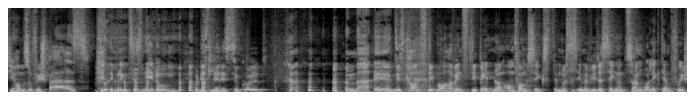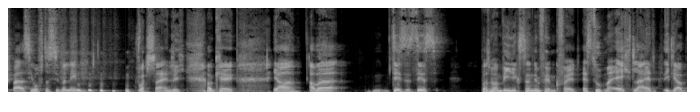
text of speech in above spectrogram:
die haben so viel Spaß, bitte bringt es nicht um und das Lied ist so gut. Nein. Und das kannst du nicht machen, wenn du die Band nur am Anfang siehst. Dann musst du es immer wieder singen und sagen, wow, die haben voll Spaß, ich hoffe, dass sie überleben. Wahrscheinlich. Okay. Ja, aber das ist das, was mir am wenigsten an dem Film gefällt. Es tut mir echt leid. Ich glaube,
